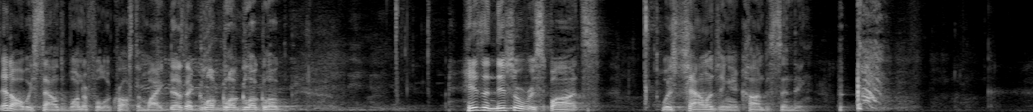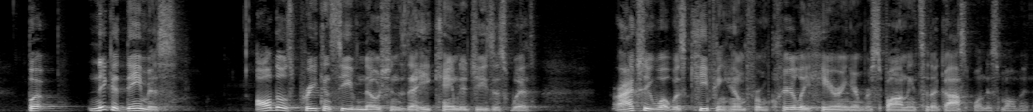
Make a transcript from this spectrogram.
that always sounds wonderful across the mic, doesn't it? Glug, glug, glug, glug. His initial response was challenging and condescending. but Nicodemus all those preconceived notions that he came to Jesus with are actually what was keeping him from clearly hearing and responding to the gospel in this moment.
